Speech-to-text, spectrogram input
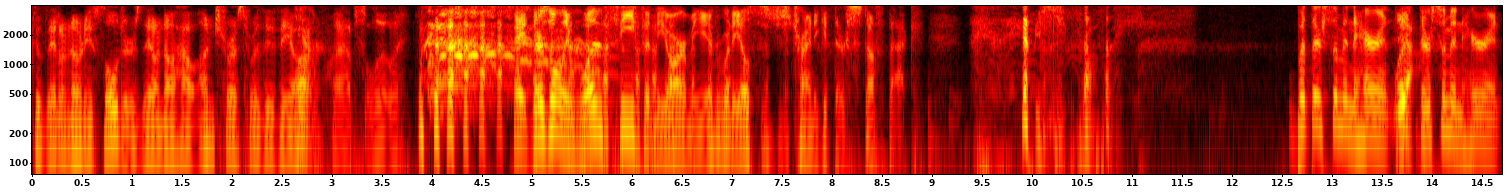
Because they don't know any soldiers they don't know how untrustworthy they are Yeah, absolutely. hey, there's only one thief in the army. Everybody else is just trying to get their stuff back. probably But there's some inherent, like, Yeah. there's some inherent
